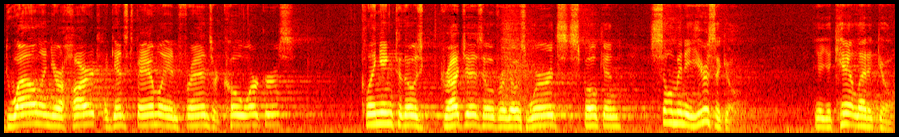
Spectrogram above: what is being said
dwell in your heart against family and friends or coworkers, clinging to those grudges over those words spoken so many years ago. Yeah, you can't let it go.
